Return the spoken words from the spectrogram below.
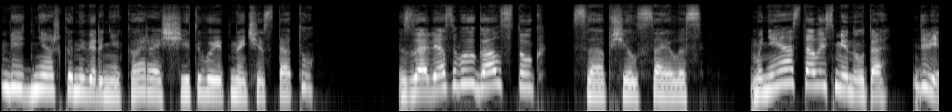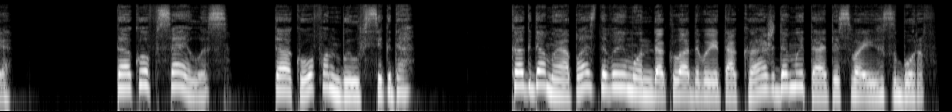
бедняжка наверняка рассчитывает на чистоту — «Завязываю галстук», — сообщил Сайлос. «Мне осталась минута, две». Таков Сайлос. Таков он был всегда. Когда мы опаздываем, он докладывает о каждом этапе своих сборов.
